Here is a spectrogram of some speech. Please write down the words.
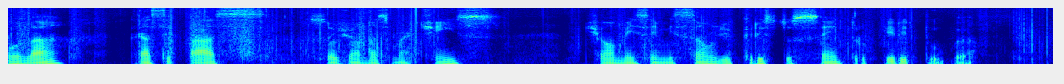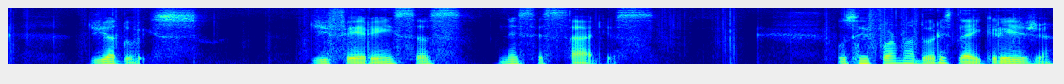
Olá, graça e paz. Sou Jonas Martins, de Homens em Missão de Cristo Centro Pirituba. Dia 2. Diferenças necessárias. Os reformadores da Igreja,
